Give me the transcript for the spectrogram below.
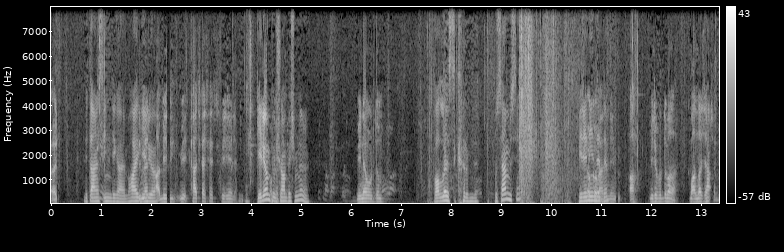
Öl- Bir tanesi indi galiba. Hayır Bilmem- geliyor. Abi bir, bir- kaç kaç kaç biri geliyor. Geliyor mu pe- şu an peşimde mi? Birine vurdum. Vallahi sıkarım de. Bu sen misin? Birini Yok o ben indirdim. değilim. Ah biri vurdu bana. Bandaj Ha. yapacağım.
